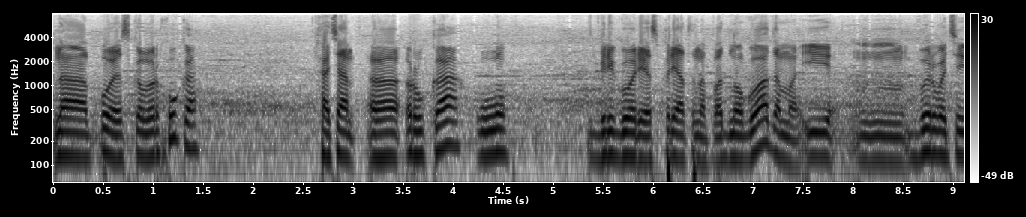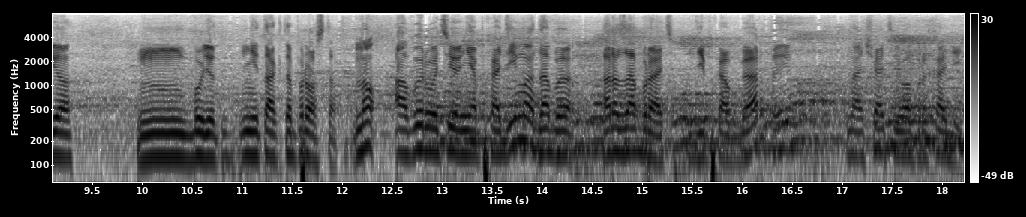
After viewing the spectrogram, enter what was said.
на пояс коверхука, хотя э, рука у Григория спрятана под ногу Адама, и м, вырвать ее м, будет не так-то просто. Но а вырвать ее необходимо, дабы разобрать Дип Хавгард и начать его проходить.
